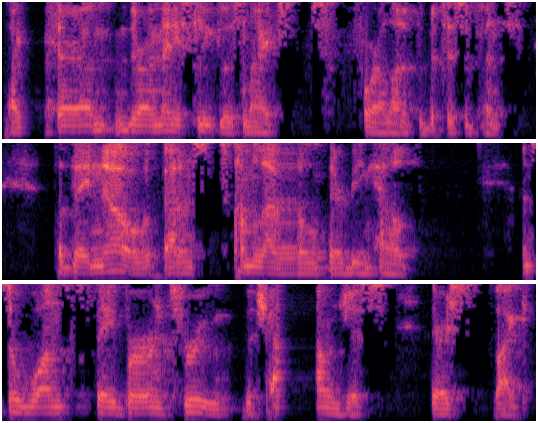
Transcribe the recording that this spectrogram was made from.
Like there are, there are many sleepless nights for a lot of the participants, but they know that on some level they're being held. And so once they burn through the challenges, there's like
